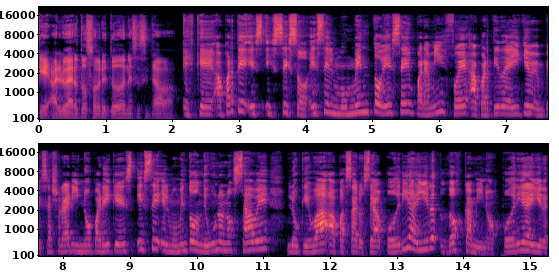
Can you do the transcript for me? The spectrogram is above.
que Alberto sobre todo necesitaba. Es que aparte es, es eso, es el momento ese, para mí fue a partir de ahí que empecé a llorar y no paré, que es ese el momento donde uno no sabe lo que va a pasar. O sea, podría ir dos caminos. Podría ir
